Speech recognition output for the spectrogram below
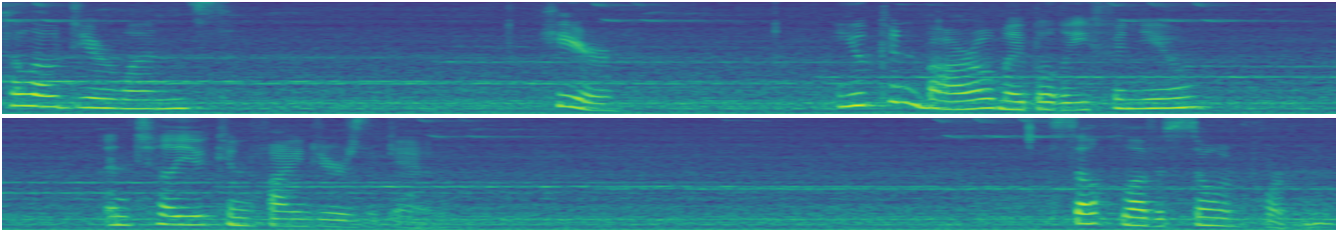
Hello, dear ones. Here, you can borrow my belief in you until you can find yours again. Self love is so important.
